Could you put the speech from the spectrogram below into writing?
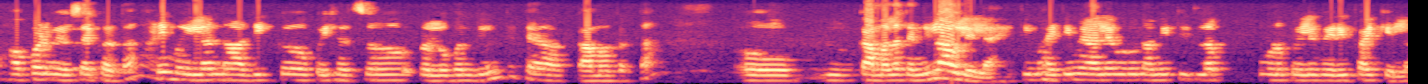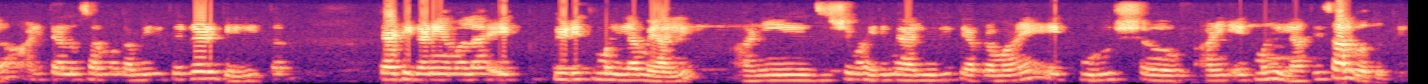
हा पण व्यवसाय करतात आणि महिलांना अधिक पैशाचं प्रलोभन देऊन ते त्या कामाकरता कामाला त्यांनी लावलेलं आहे. ती माहिती मिळाल्यावरून आम्ही तिथला पूर्ण पहिले व्हेरीफाय केलं आणि त्यानुसार मग आम्ही तिथे रेड केली. तर त्या ठिकाणी आम्हाला एक पीडित महिला मिळाली आणि जशी माहिती मिळाली होती त्याप्रमाणे एक पुरुष आणि एक महिला ती चालवत होती.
